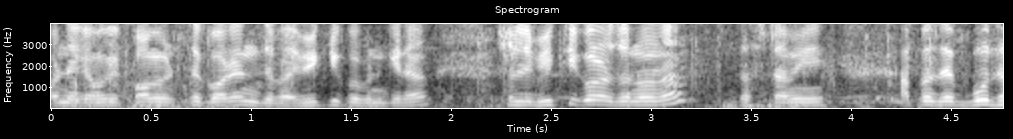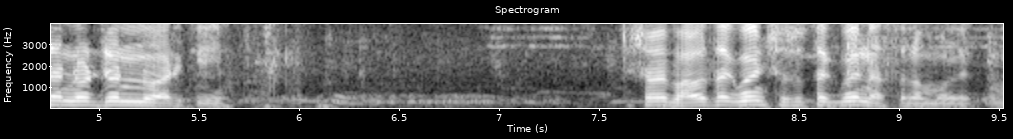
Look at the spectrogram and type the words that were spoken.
অনেকে আমাকে কমেন্টসে করেন যে, ভাই, বিক্রি করবেন কিনা? আসলে বিক্রি করার জন্য না জাস্ট আমি আপনাদের বোঝানোর জন্য আর কি। সবাই ভালো থাকবেন, সুস্থ থাকবেন, আসসালামু আলাইকুম।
